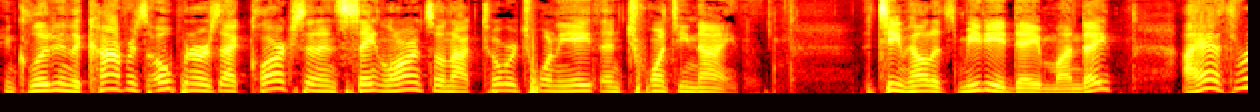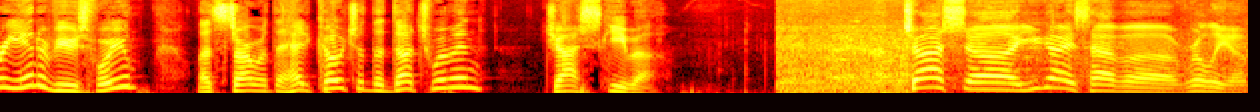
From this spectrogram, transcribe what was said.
including the conference openers at Clarkson and St. Lawrence on October 28th and 29th. The team held its media day Monday. I have three interviews for you. Let's start with the head coach of the Dutch women, Josh Sciba. Josh, uh, you guys have a really a,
